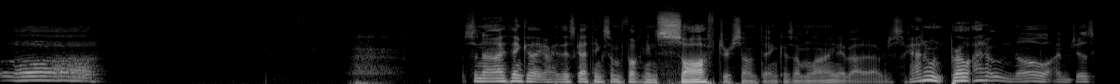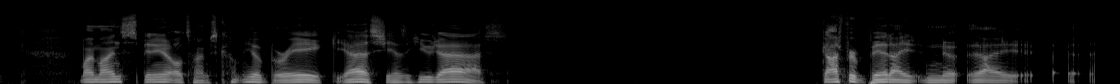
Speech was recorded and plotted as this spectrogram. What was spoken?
Oh. So now I think like this guy thinks I'm fucking soft or something because I'm lying about it. I'm just like, I don't, bro, I don't know. I'm just, my mind's spinning at all times. Cut me a break. Yes, she has a huge ass. God forbid I know I, uh,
